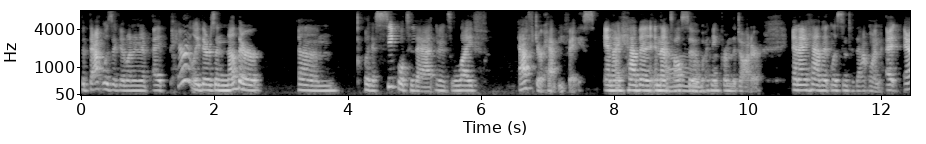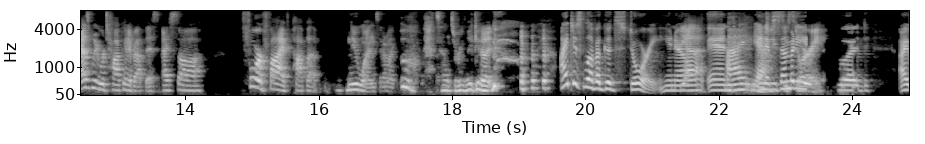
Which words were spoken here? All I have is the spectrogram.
but that was a good one. And apparently there's another um, like a sequel to that and it's life after happy face. And i haven't and that's also Oh. i think from the daughter. And i haven't listened to that one. I, as we were talking about this i saw four or five pop up new ones and i'm like ooh that sounds really good i just love a good story you know Yes. and I and if somebody would I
